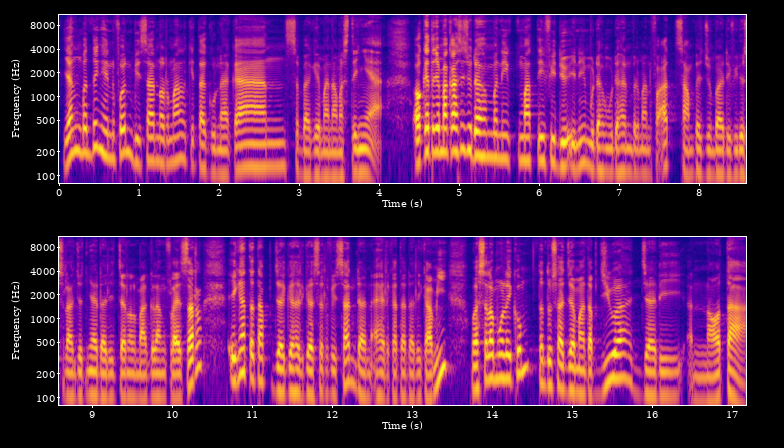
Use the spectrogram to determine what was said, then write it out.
yang penting handphone bisa normal kita gunakan sebagaimana mestinya. Oke, terima kasih sudah menikmati video ini, mudah-mudahan bermanfaat. Sampai jumpa di video selanjutnya dari channel Magelang Flasher. Ingat tetap jaga harga servisan dan akhir kata dari kami. Wassalamualaikum, tentu saja mantap jiwa jadi nota.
